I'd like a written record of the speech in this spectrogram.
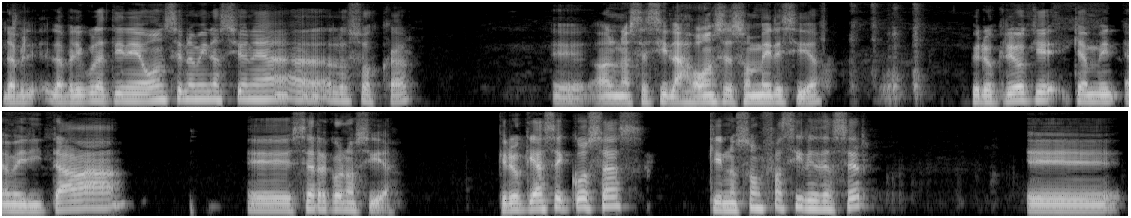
La, película tiene 11 nominaciones a, a los Oscars. no sé si las 11 son merecidas, pero creo que, que ame- ameritaba eh, ser reconocida. Creo que hace cosas que no son fáciles de hacer eh,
